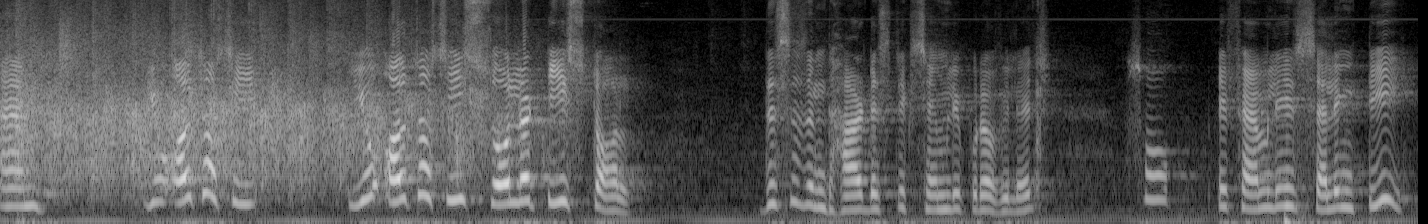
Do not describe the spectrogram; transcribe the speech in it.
and you also see, you also see solar tea stall. This is in Dhar district, Semlipura village. So a family is selling tea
